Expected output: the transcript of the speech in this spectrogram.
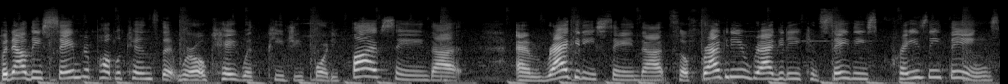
But now these same Republicans that were okay with PG 45 saying that and Raggedy saying that, so Fraggedy and Raggedy can say these crazy things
